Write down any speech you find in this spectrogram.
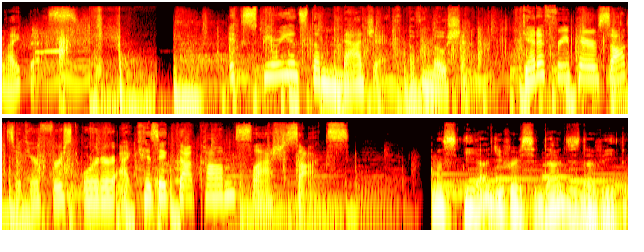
like this. Experience the magic of motion. Get a free pair of socks with your first order at kizik.com/socks. e adversidades da vida,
